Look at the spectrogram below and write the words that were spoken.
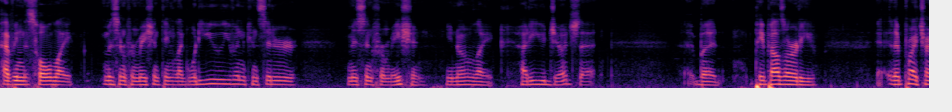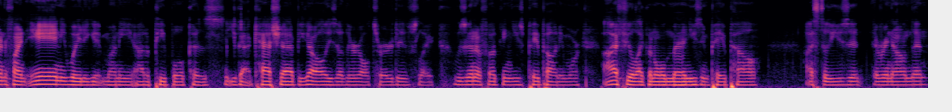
having this whole like misinformation thing. Like, what do you even consider misinformation? You know, like, how do you judge that? But PayPal's already they're probably trying to find any way to get money out of people because you got Cash App, you got all these other alternatives. Like, who's gonna fucking use PayPal anymore? I feel like an old man using PayPal. I still use it every now and then,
